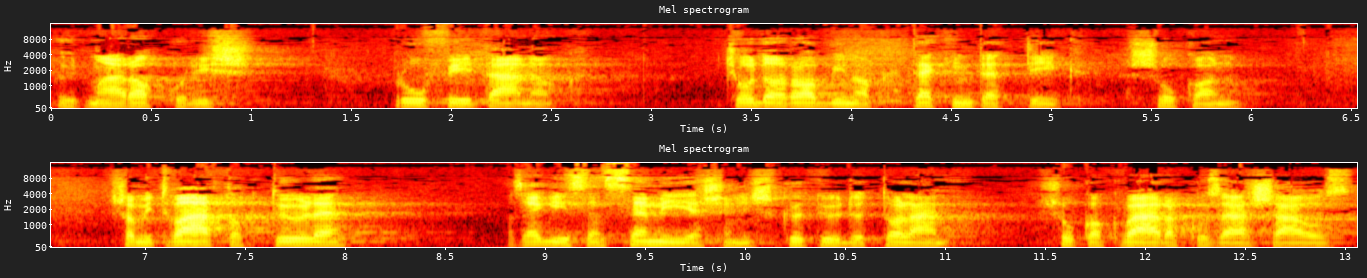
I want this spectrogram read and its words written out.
őt már akkor is profétának, csoda rabbinak tekintették sokan, és amit vártak tőle, az egészen személyesen is kötődött talán sokak várakozásához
